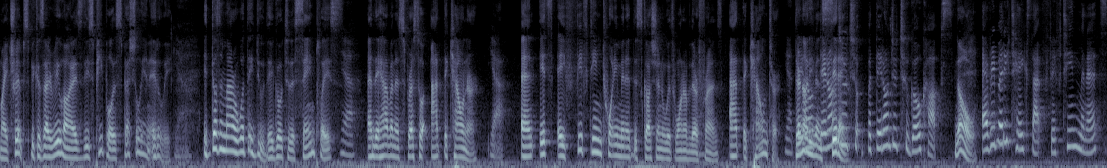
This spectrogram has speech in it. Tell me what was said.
my trips because I realized these people, especially in Italy, yeah. it doesn't matter what they do, they go to the same place Yeah. And they have an espresso at the counter. Yeah. And it's a 15, 20 minute discussion with one of their friends at the counter. Yeah. They're they not even they don't sitting. Do to, but they don't do to go cups. no. Everybody takes that 15 minutes.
